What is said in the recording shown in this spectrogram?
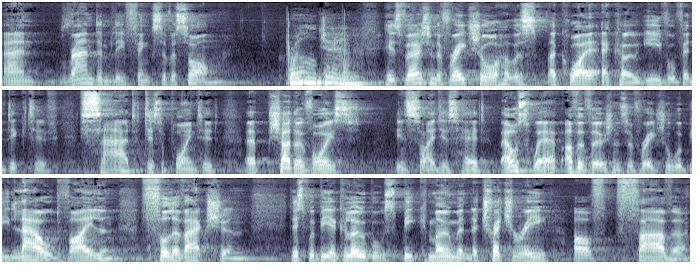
and randomly thinks of a song. Brawl Jam. His version of Rachel was a quiet echo, evil, vindictive, sad, disappointed, a shadow voice inside his head. Elsewhere, other versions of Rachel would be loud, violent, full of action. This would be a global speak moment, the treachery of father.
